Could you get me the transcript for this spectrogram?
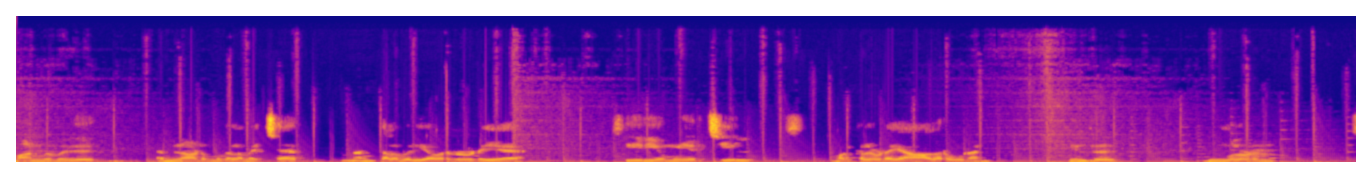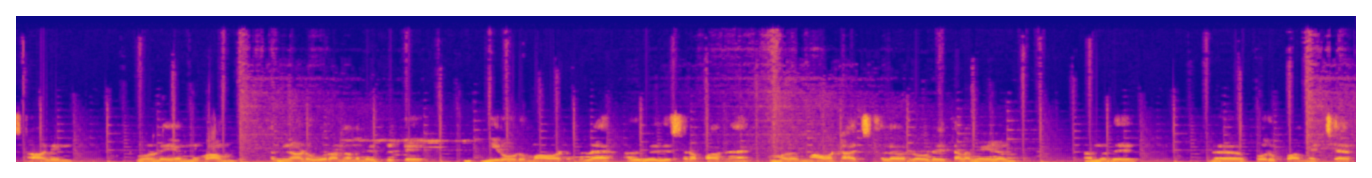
மாண்புமிகு தமிழ்நாடு முதலமைச்சர் அண்ணன் தளபதி அவர்களுடைய சீரிய முயற்சியில் மக்களுடைய ஆதரவுடன் இன்று உங்களுடன் ஸ்டாலின் உங்களுடைய முகாம் தமிழ்நாடு ஊரா நடந்துட்டு இருக்கு. ஈரோடு மாவட்டத்தில் அது வெகு சிறப்பாக நமது மாவட்ட ஆட்சித்தலைவர்களுடைய தலைமையிலும் நமது பொறுப்பு அமைச்சர்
